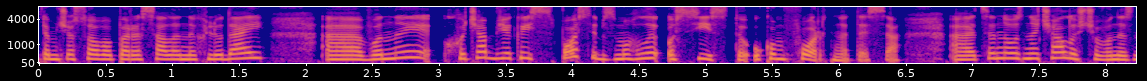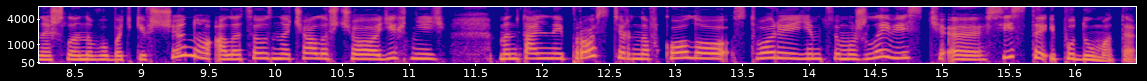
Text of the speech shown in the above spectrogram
тимчасово переселених людей, е, вони, хоча б в якийсь спосіб, змогли осісти, укомфортнитися. Е, це не означало, що вони знайшли нову батьківщину, але це означало, що їх їхній ментальний простір навколо створює їм цю можливість е, сісти і подумати.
